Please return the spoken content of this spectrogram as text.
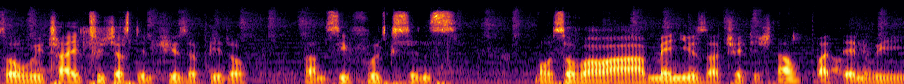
So we try to just infuse a bit of some seafood since most of our menus are traditional, but then we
